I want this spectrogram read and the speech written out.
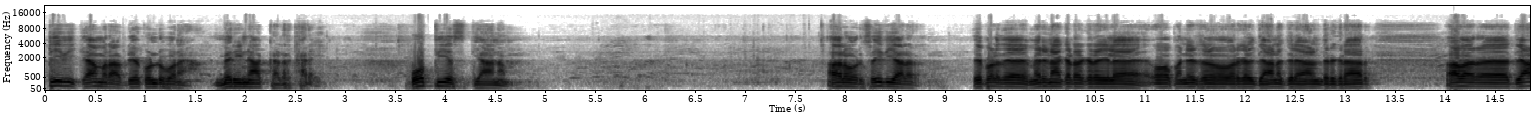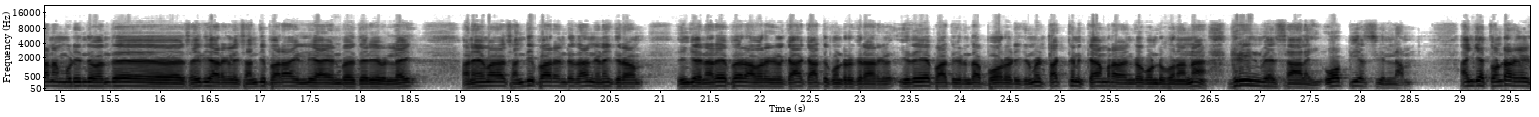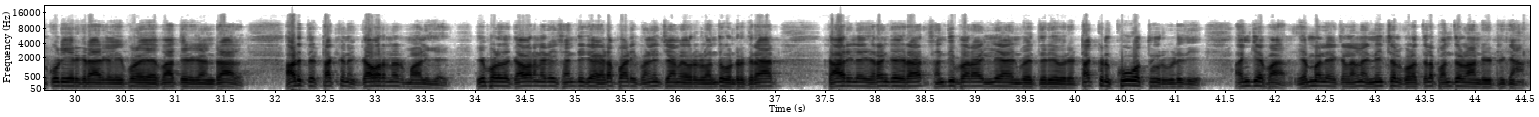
டிவி கேமரா அப்படியே கொண்டு போகிறேன் மெரினா கடற்கரை. ஓபிஎஸ் தியானம். அதில் ஒரு செய்தியாளர். இப்பொழுது மெரினா கடற்கரையில் ஓ பன்னீர்செல்வம் அவர்கள் தியானத்தில் ஆழ்ந்திருக்கிறார். அவர் தியானம் முடிந்து வந்து செய்தியாளர்களை சந்திப்பாரா இல்லையா என்பது தெரியவில்லை. அநேகமாக சந்திப்பார் என்று தான் நினைக்கிறோம். இங்கே நிறைய பேர் அவர்களுக்காக காத்து கொண்டிருக்கிறார்கள். இதையே பார்த்துக்கிட்டு இருந்தால் போர் அடிக்கணுமே. டக்குன்னு கேமரா எங்கே கொண்டு போனான்னா கிரீன்வே சாலை ஓபிஎஸ் இல்லம். அங்கே தொண்டர்கள் கூடியிருக்கிறார்கள். இப்பொழுது பார்த்தீர்கள் என்றால் அடுத்து டக்குன்னு கவர்னர் மாளிகை. இப்பொழுது கவர்னரை சந்திக்க எடப்பாடி பழனிசாமி அவர்கள் வந்து கொண்டிருக்கிறார். காரில் இறங்குகிறார். சந்திப்பாரா இல்லையா என்பது தெரியவில்லை. டக்குன்னு கூவத்தூர் விடுதி. அங்கே பார் எம்எல்ஏக்கள் எல்லாம் நீச்சல் குளத்தில் பந்து விளாண்டுக்கிட்டு இருக்கான்.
